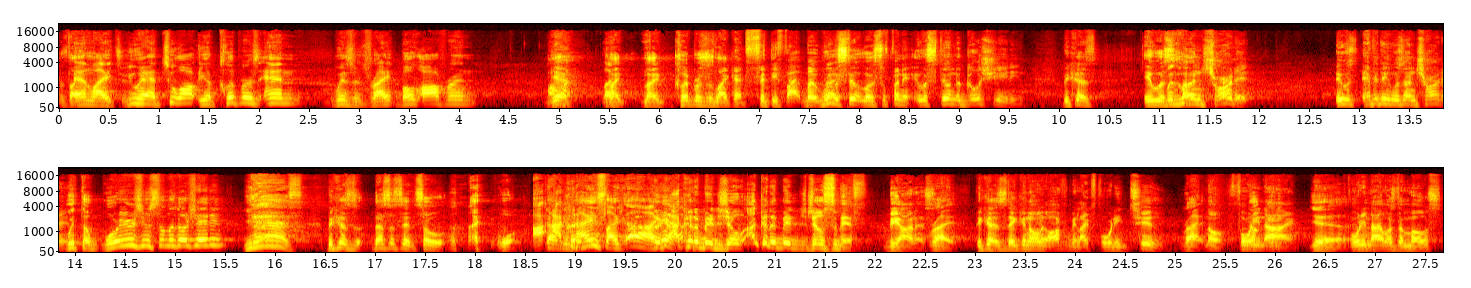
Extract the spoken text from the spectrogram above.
Was like and like 22. you had two, you had Clippers and Wizards, right? Both offering. Yeah, like- like, like Clippers was like at 55, but we were Right. still. What's so funny? It was still negotiating because it was uncharted. It was everything was uncharted. With the Warriors, you were still negotiating? yes, because that's what I said. So well, I, I could've nice, like, ah, yeah. I could have been Joe. I could have been Joe Smith. Be honest, Right. Because they can only offer me like 42. Right. No, 49. yeah. 49 was the most.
